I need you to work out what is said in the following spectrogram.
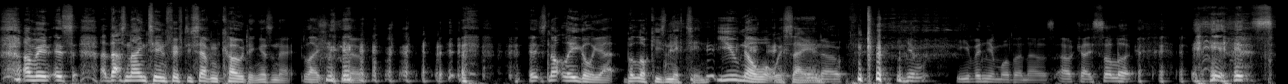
I mean, it's that's 1957 coding, isn't it? Like, you know, it's not legal yet, but look, he's knitting. You know what we're saying. You know, You- even your mother knows. Okay, so look, it's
